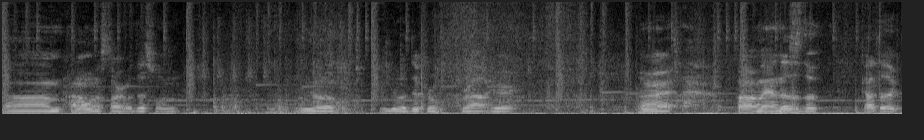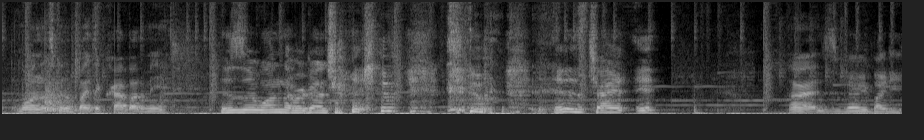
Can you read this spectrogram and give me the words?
Um, I don't want to start with this one. We go, we go a different route here. All right. Oh man, this is the got the one that's gonna bite the crap out of me. This is the one that we're gonna try to give. it is trying. It All right. This is very bitey.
